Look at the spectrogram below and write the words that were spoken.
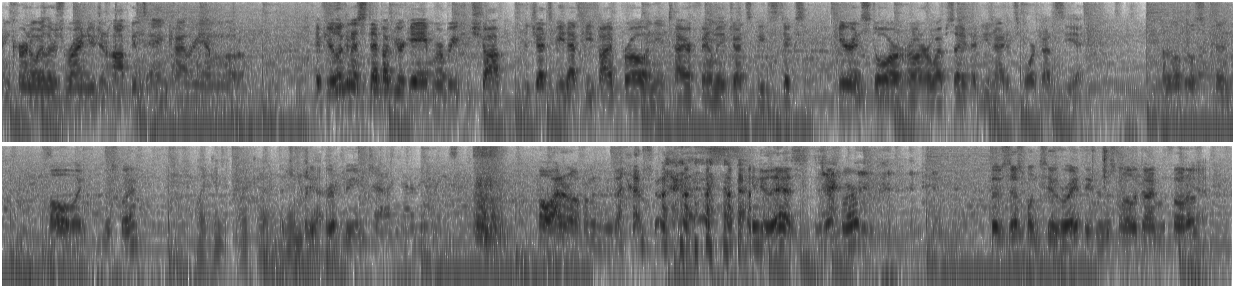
and current Oilers Ryan Nugent Hopkins and Kailer Yamamoto. If you're looking to step up your game, remember you can shop the JetSpeed FT5 Pro and the entire family of JetSpeed sticks here in store or on our website at unitedsport.ca. I don't know if it'll spin. Oh, like this way? Like an like a It's ninja. pretty grippy. Ninja, gotta be like. Oh, I don't know if I'm gonna do that. I can do this. Does this work? There's this one too, right? They do this one all the time in photos. Yeah.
